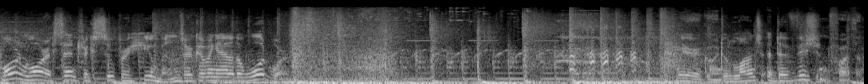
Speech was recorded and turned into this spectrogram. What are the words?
More and more eccentric superhumans are coming out of the woodwork. We're going to launch a division for them.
